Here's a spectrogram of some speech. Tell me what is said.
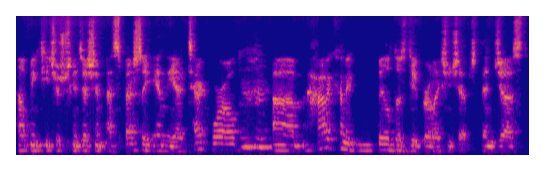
helping teachers transition, especially in the ed tech world. Mm-hmm. Um, how to kind of build those deep relationships than just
